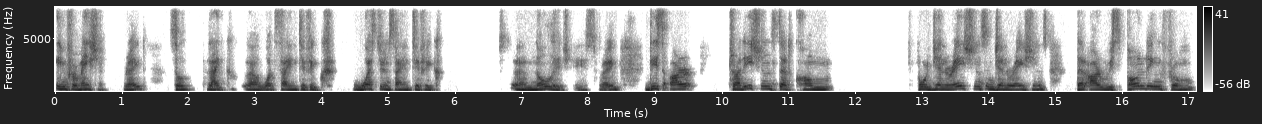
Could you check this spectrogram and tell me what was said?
information, right? So, like uh, what scientific, Western scientific uh, knowledge is, right? These are traditions that come for generations and generations that are responding from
